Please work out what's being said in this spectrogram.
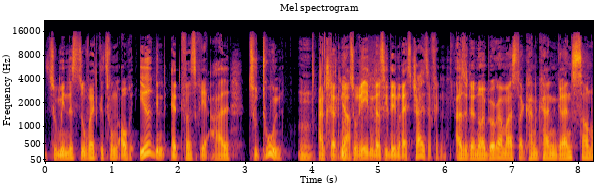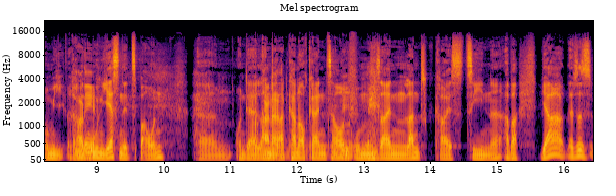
zumindest so weit gezwungen, auch irgendetwas real zu tun. Mhm. Anstatt nur ja. zu reden, dass sie den Rest scheiße finden. Also der neue Bürgermeister kann keinen Grenzzaun um Ragun nee. Jesnitz bauen. Ähm, und der Aber Landrat kann, kann auch keinen Zaun um seinen Landkreis ziehen. Ne? Aber ja, das ist,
